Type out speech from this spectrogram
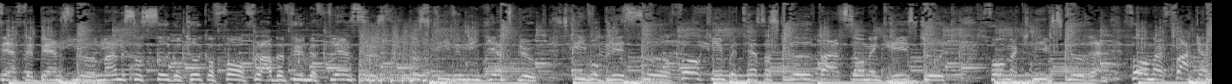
Feffe Bensmur, mannen som suger kuk och får flabben fylld med flänsus. Så skriv i min gästbok, skriv och bli sur. För Kimpe testar skruvat som en griskuk. Får mig knivskuren, får mig fuckad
